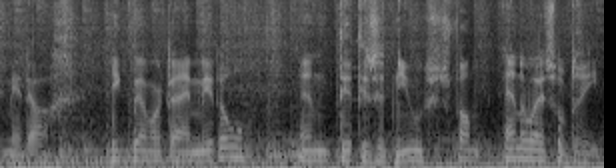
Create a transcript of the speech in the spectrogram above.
Goedemiddag, ik ben Martijn Middel en dit is het nieuws van NOS op 3.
